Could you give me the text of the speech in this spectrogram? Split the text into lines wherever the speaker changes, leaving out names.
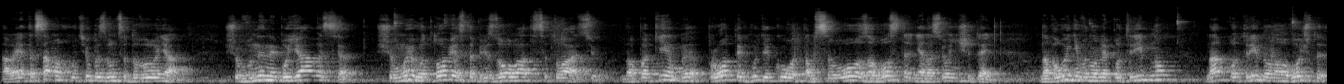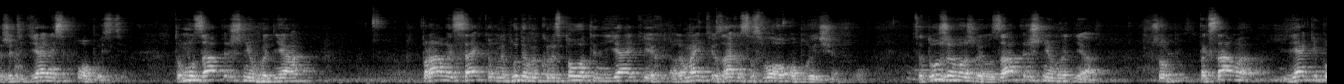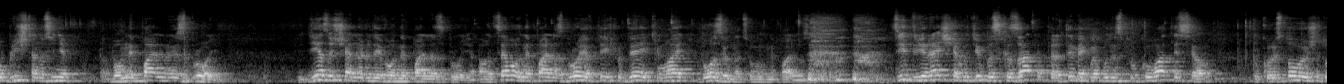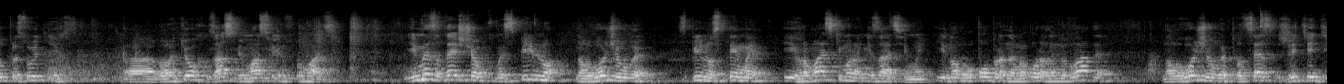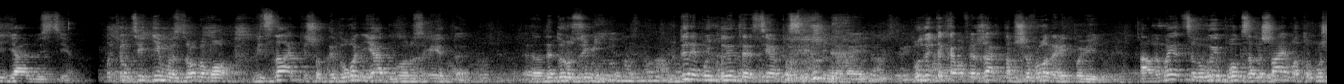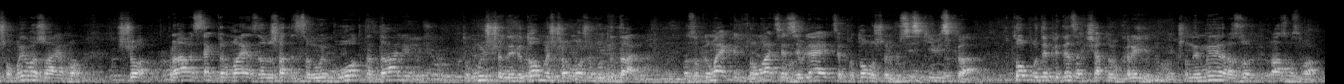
Але я так само хотів би звернутися до волинян, щоб вони не боялися, що ми готові стабілізувати ситуацію. Навпаки, ми проти будь-якого там силового загострення на сьогоднішній день. На Волині воно не потрібно, нам потрібно налагоджувати життєдіяльність області. Тому завтрашнього дня правий сектор не буде використовувати ніяких елементів захисту свого обличчя. Це дуже важливо завтрашнього дня, щоб так само як і публічне носіння вогнепальної зброї. Є, звичайно, людей вогнепальна зброя, але це вогнепальна зброя в тих людей, які мають дозвіл на цю вогнепальну зброю. Ці дві речі я хотів би сказати перед тим, як ми будемо спілкуватися, використовуючи тут присутність е, багатьох засобів масової інформації. І ми за те, щоб ми спільно налагоджували спільно з тими і громадськими організаціями, і новообраними органами влади налагоджували процес життєдіяльності. Протягом цих днів ми зробимо відзнаки, щоб не було ніякого розумієте, недорозуміння. Людини будуть ходити з цими посвідченнями, будуть на камуфляжах там шеврони відповідні. Але ми силовий блок залишаємо, тому що ми вважаємо, що правий сектор має залишати силовий блок надалі, тому що невідомо, що може бути далі. Зокрема, як інформація з'являється по тому, що російські війська, хто буде піде захищати Україну, якщо не ми разом, разом з вами.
